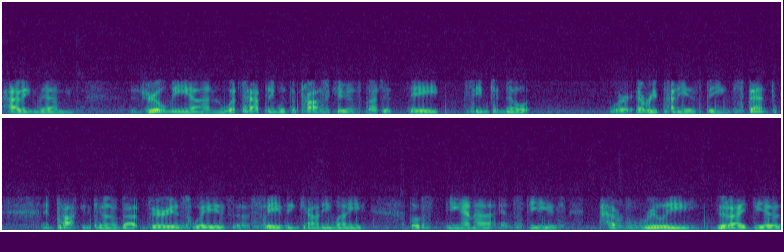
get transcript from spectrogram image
having them drill me on what's happening with the prosecutor's budget. They seem to know where every penny is being spent and talking to him about various ways of saving county money. Both Deanna and Steve have really good ideas.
